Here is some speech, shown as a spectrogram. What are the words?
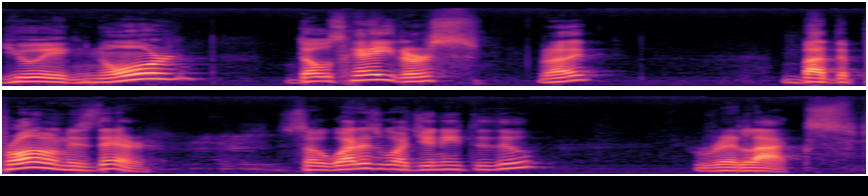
You ignored those haters, right? But the problem is there. So, what is what you need to do? Relax.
